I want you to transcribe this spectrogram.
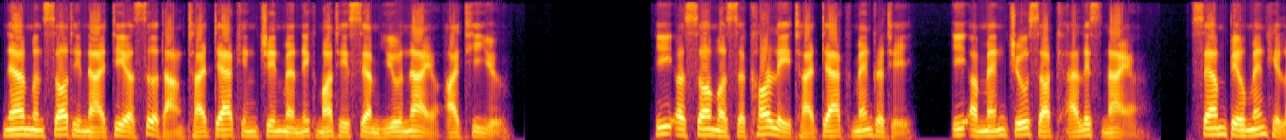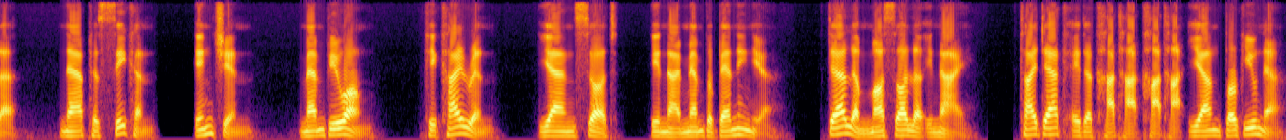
Namun saat ini dia sedang tidak ingin menikmati semuanya ITU. Ia sama sekali tidak mengerti. Ia menjusak alisnya. Sambil menghela, napasikan, engine, membuang, pikiran, yang saat ini membebaninya. Dalam masalah ini, tidak ada kata-kata yang berguna.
